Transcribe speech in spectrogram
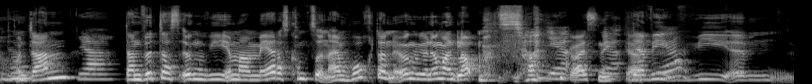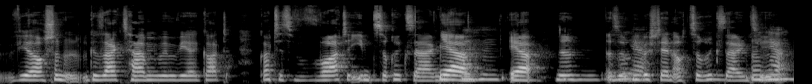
Mhm. Und dann Ja. dann wird das irgendwie immer mehr, das kommt so in einem hoch dann irgendwie und irgendwann glaubt man es ja. Ja, Ich weiß nicht. ja. Ja. Ja, wie, Ja. wie ähm, wir auch schon gesagt haben, wenn wir Gott, Gottes Worte ihm zurücksagen. Ja, Mhm. ja. Ne? Mhm. Also Ja. Bibelstellen auch zurücksagen zu Mhm. ihm. Ja.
